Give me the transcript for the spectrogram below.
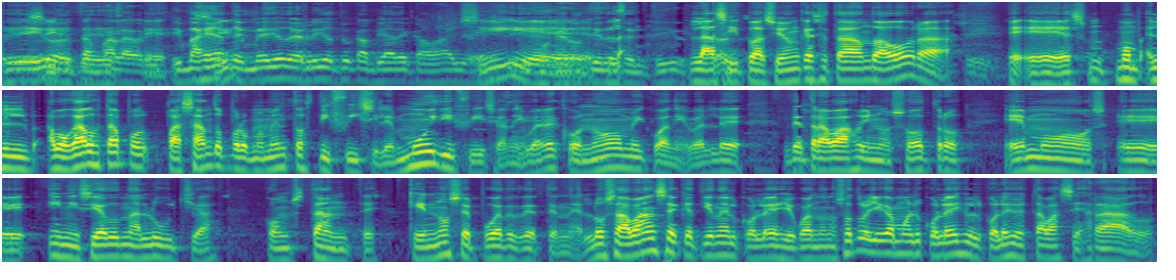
Sí, esta palabrita. Imagínate, Sí. en medio del río tú cambiar de caballo. Sí, eh, porque no eh, tiene la, sentido. la situación que se está dando ahora, eh, eh, es, el abogado está pasando por momentos difíciles, muy difíciles a nivel económico, a nivel de, de trabajo y nosotros hemos eh, iniciado una lucha constante que no se puede detener. Los avances que tiene el colegio, cuando nosotros llegamos al colegio, el colegio estaba cerrado.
